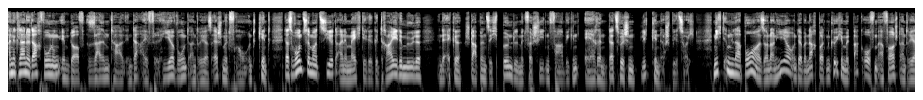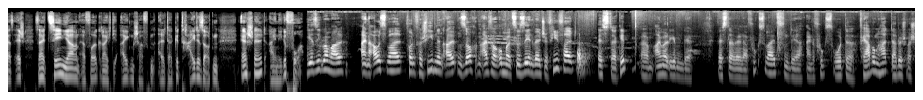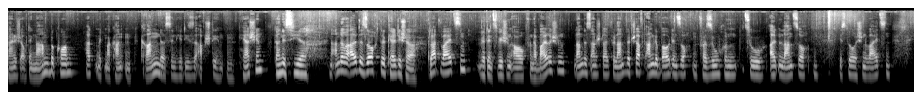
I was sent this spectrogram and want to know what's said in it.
Eine kleine Dachwohnung im Dorf Salmtal in der Eifel. Hier wohnt Andreas Esch mit Frau und Kind. Das Wohnzimmer ziert eine mächtige Getreidemühle. In der Ecke stapeln sich Bündel mit verschiedenfarbigen Ähren. Dazwischen liegt Kinderspielzeug. Nicht im Labor, sondern hier und der benachbarten Küche mit Backofen erforscht Andreas Esch seit zehn Jahren erfolgreich die Eigenschaften alter Getreidesorten. Er stellt einige vor. Hier sieht man mal eine Auswahl von verschiedenen alten Sorten, einfach um mal zu sehen, welche Vielfalt es da gibt. Ähm, einmal eben der Westerwälder Fuchsweizen, der eine fuchsrote Färbung hat, dadurch wahrscheinlich auch den Namen bekommen hat, mit markanten Grannen. Das sind hier diese abstehenden Härchen. Dann ist hier eine andere alte Sorte, keltischer Glattweizen, wird inzwischen auch von der Bayerischen Landesanstalt für Landwirtschaft angebaut in Sortenversuchen zu alten Landsorten, historischen Weizen.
